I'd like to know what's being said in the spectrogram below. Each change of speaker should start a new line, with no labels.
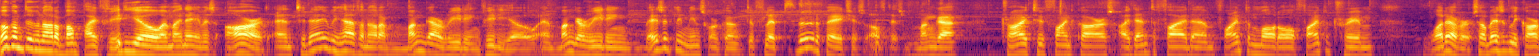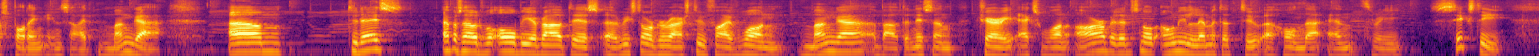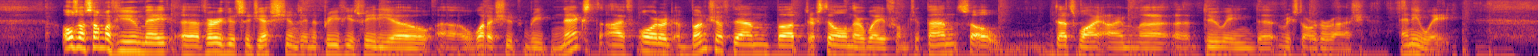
Welcome to another Banpei video and my name is Art and today we have another manga reading video and manga reading basically means we're going to flip through the pages of this manga, try to find cars, identify them, find the model, find the trim, whatever. So basically car spotting inside manga. Um, today's episode will all be about this uh, Restore Garage 251 manga about the Nissan Cherry X1R but it's not only limited to a Honda N3 60. Also, some of you made uh, very good suggestions in the previous video uh, what I should read next. I've ordered a bunch of them, but they're still on their way from Japan, so that's why I'm uh, uh doing the Restore Garage anyway.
